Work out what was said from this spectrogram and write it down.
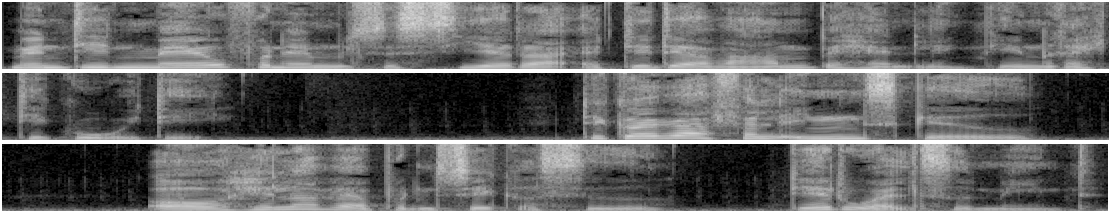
Men din mavefornemmelse siger dig, at det der varmebehandling det er en rigtig god idé. Det gør i hvert fald ingen skade, og hellere være på den sikre side. Det har du altid ment.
